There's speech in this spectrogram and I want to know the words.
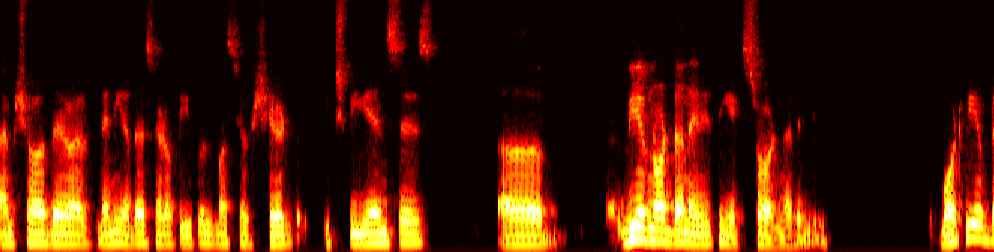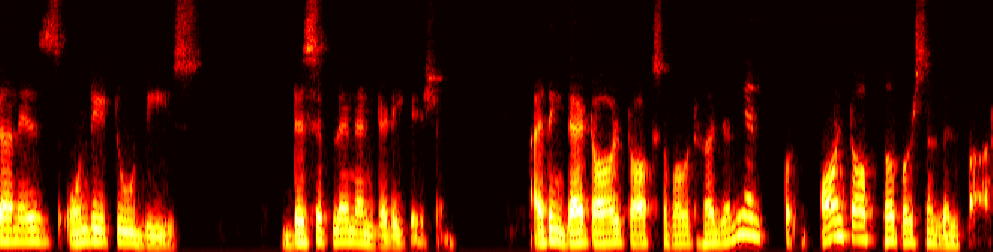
I'm sure there are many other set of people must have shared experiences. Uh, we have not done anything extraordinarily what we have done is only two D's discipline and dedication. I think that all talks about her journey and on top her personal willpower.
